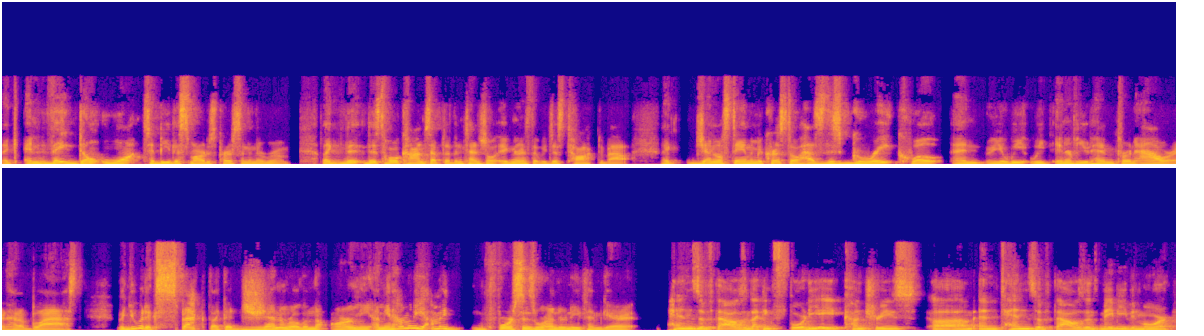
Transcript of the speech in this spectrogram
Like, and they don't want to be the smartest person in the room. Like th- this whole concept of intentional ignorance that we just talked about. Like General Stanley McChrystal has this great quote, and you know, we we interviewed him for an hour and had a blast. But you would expect like a general in the army. I mean, how many how many forces were underneath him, Garrett? Tens of thousands. I think forty-eight countries um, and tens of thousands, maybe even more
